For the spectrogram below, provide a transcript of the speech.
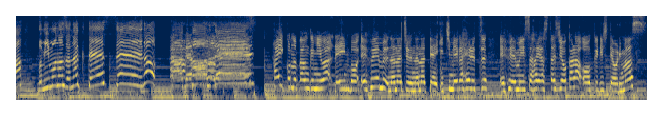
飲み物じゃなくて、せーの食べ物ですはい、この番組はレインボー FM77.1MHz FM 諫早スタジオからお送りしております。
